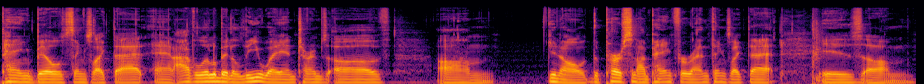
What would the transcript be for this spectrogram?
paying bills, things like that. And I have a little bit of leeway in terms of, um, you know, the person I'm paying for rent things like that is, um,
